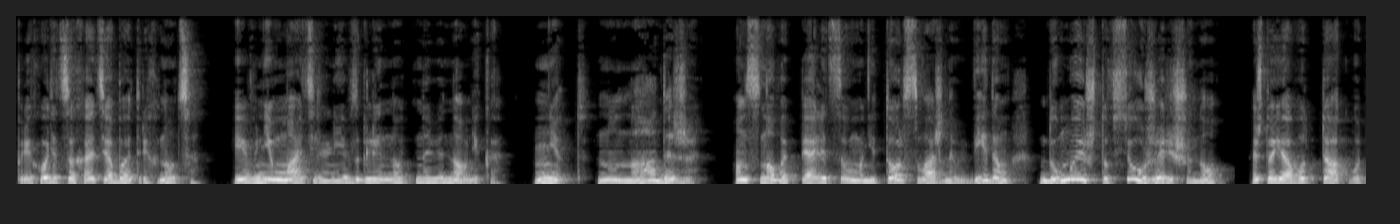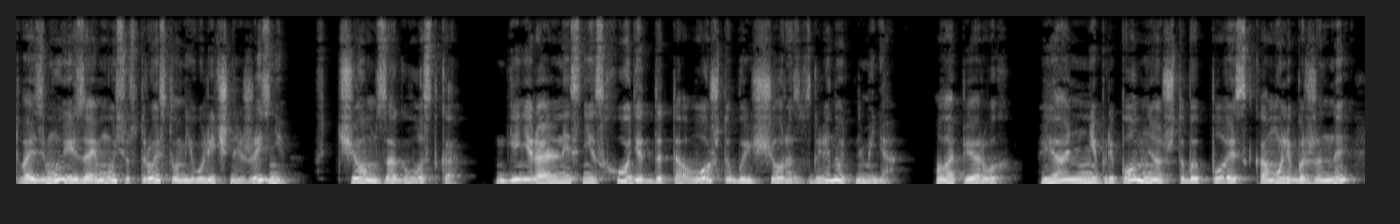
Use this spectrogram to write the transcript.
Приходится хотя бы отряхнуться и внимательнее взглянуть на виновника. Нет, ну надо же. Он снова пялится в монитор с важным видом, думая, что все уже решено. Что я вот так вот возьму и займусь устройством его личной жизни? В чем загвоздка? Генеральный снисходит до того, чтобы еще раз взглянуть на меня. Во-первых, я не припомню, чтобы поиск кому-либо жены –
